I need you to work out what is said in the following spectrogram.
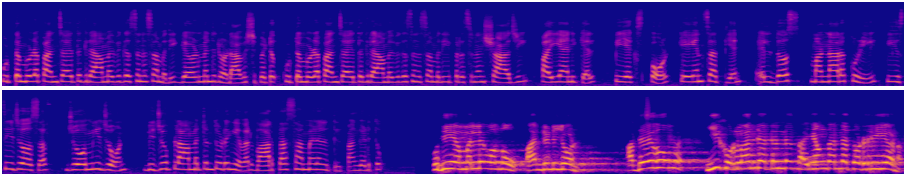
കുട്ടമ്പുഴ പഞ്ചായത്ത് ഗ്രാമവികസന സമിതി ഗവൺമെന്റിനോട് ആവശ്യപ്പെട്ടു. കുട്ടമ്പുഴ പഞ്ചായത്ത് ഗ്രാമവികസന സമിതി president Shaji Payyanikkal P X Paul K N Sathyan Eldose Mannarakuzhi P C Joseph Jomy John Biju Plamattam തുടങ്ങിയവർ വാർത്താ സമ്മേളനത്തിൽ പങ്കെടുത്തു. പുതിയ എം എൽ എ വന്നു ആന്റണി ജോൺ. അദ്ദേഹവും ഈ കുർലാൻചാറ്റന്റെ നയം തന്നെ തുടരുകയാണ്.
